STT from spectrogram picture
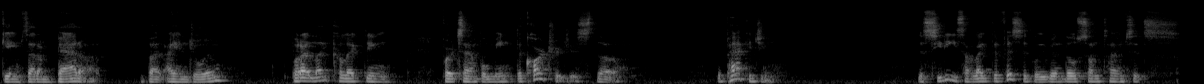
games that I'm bad at, but I enjoy them. But I like collecting, for example, me the cartridges, the the packaging, the CDs. I like the physical, even though sometimes it's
